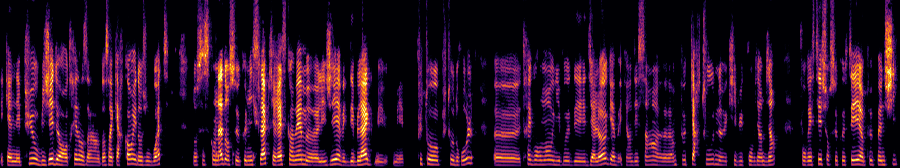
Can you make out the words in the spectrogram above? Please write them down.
et qu'elle n'est plus obligée de rentrer dans un dans un carcan et dans une boîte. Donc c'est ce qu'on a dans ce comics là qui reste quand même léger avec des blagues mais mais plutôt plutôt drôle euh, très gourmand au niveau des dialogues, avec un dessin euh, un peu cartoon euh, qui lui convient bien, pour rester sur ce côté un peu punchy.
